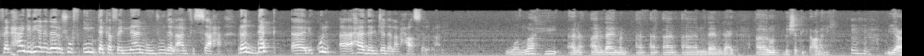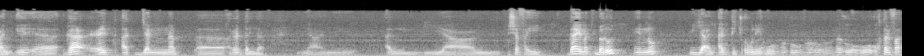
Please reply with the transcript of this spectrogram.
فالحاجة دي أنا دايرة أشوف أنت كفنان موجود الآن في الساحة. ردك آه، لكل هذا الجدل الحاصل الآن. والله أنا أنا دائما أنا أنا أنا دائما قاعد أرد بشكل عملي. يعني آه، قاعد أتجنب آه، الرد ال- يعني ال- يعني شفهي دائما برد إنه يعني أنتج أغنية مختلفه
